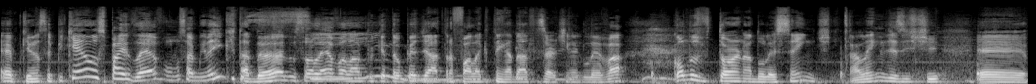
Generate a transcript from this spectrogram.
é criança pequena, os pais levam, não sabem nem o que tá dando, só Sim. leva lá porque o pediatra fala que tem a data certinha de levar. Quando torna adolescente, além de existir é,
